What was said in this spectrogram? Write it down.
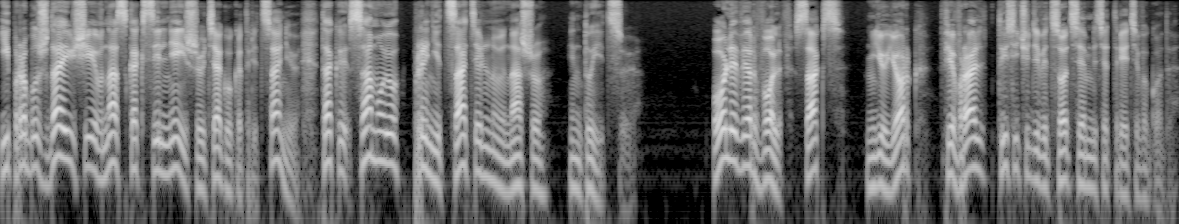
и пробуждающие в нас как сильнейшую тягу к отрицанию, так и самую проницательную нашу интуицию. Оливер Вольф Сакс, Нью-Йорк, февраль 1973 года.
